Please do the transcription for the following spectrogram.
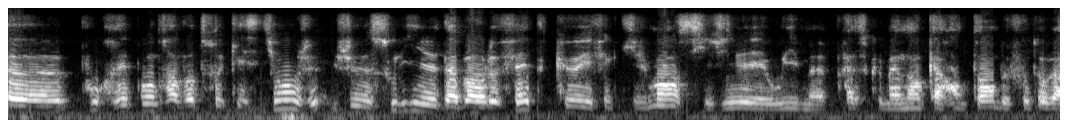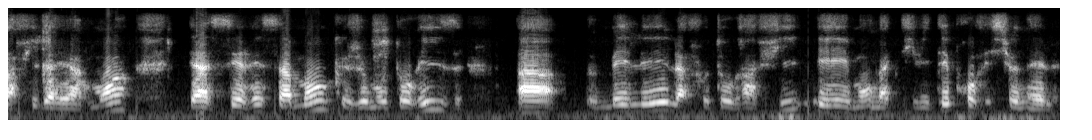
euh, pour répondre à votre question, je, souligne d'abord le fait que effectivement, si j'ai, oui, presque maintenant 40 ans de photographie derrière moi, c'est assez récemment que je m'autorise à mêler la photographie et mon activité professionnelle.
